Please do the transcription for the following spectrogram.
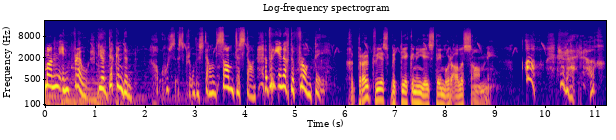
Man en vrou deur Dickenden. Ons is veronderstel om saam te staan, 'n verenigde front te hê. Getroud wees beteken nie jy stem oor alles saam nie. Ah, regtig?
